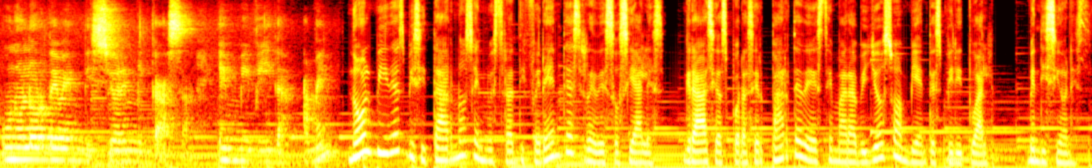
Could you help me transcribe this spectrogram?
un olor de bendición en mi casa en mi vida. Amén. No olvides visitarnos en nuestras diferentes redes sociales. Gracias por hacer parte de este maravilloso ambiente espiritual. Bendiciones.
